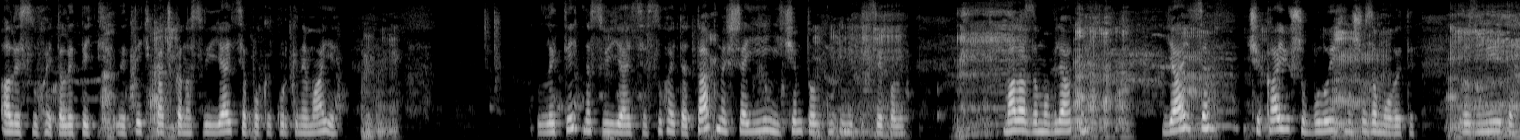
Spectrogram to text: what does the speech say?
Але слухайте, летить, летить качка на свої яйця, поки курки немає. Летить на свої яйця. Слухайте, так ми ще її нічим толком і не підсипали. Мала замовляти яйця, чекаю, щоб було їх на що замовити. Розумієте?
